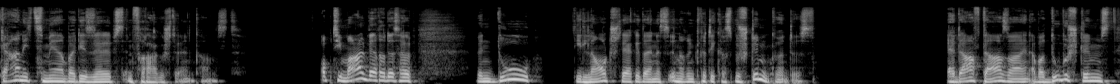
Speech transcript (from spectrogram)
gar nichts mehr bei dir selbst in Frage stellen kannst. Optimal wäre deshalb, wenn du die Lautstärke deines inneren Kritikers bestimmen könntest. Er darf da sein, aber du bestimmst,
